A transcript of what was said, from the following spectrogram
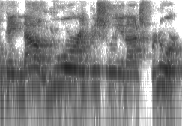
okay? Now you are officially an entrepreneur.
